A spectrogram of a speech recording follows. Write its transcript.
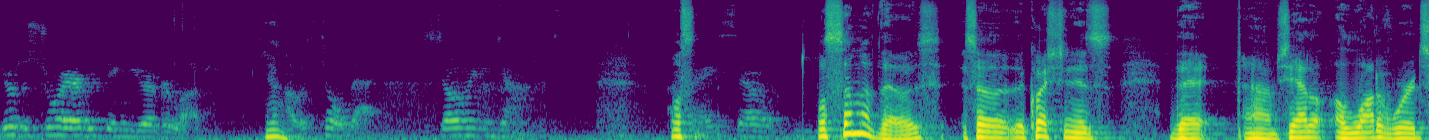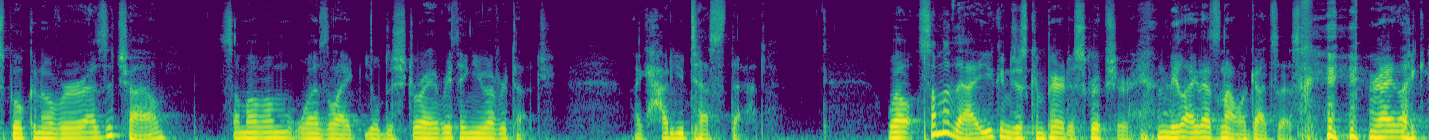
you'll destroy everything you ever loved. Yeah. I was told that so many times. Well, Okay, so, Well, some of those. So the question is that um, she had a, a lot of words spoken over her as a child. Some of them was like, "You'll destroy everything you ever touch." Like, how do you test that? Well, some of that you can just compare to Scripture and be like, "That's not what God says," right? Like,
